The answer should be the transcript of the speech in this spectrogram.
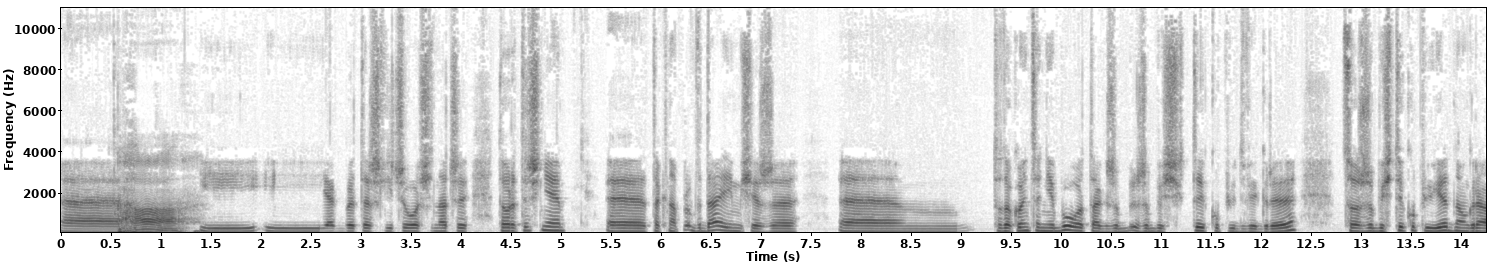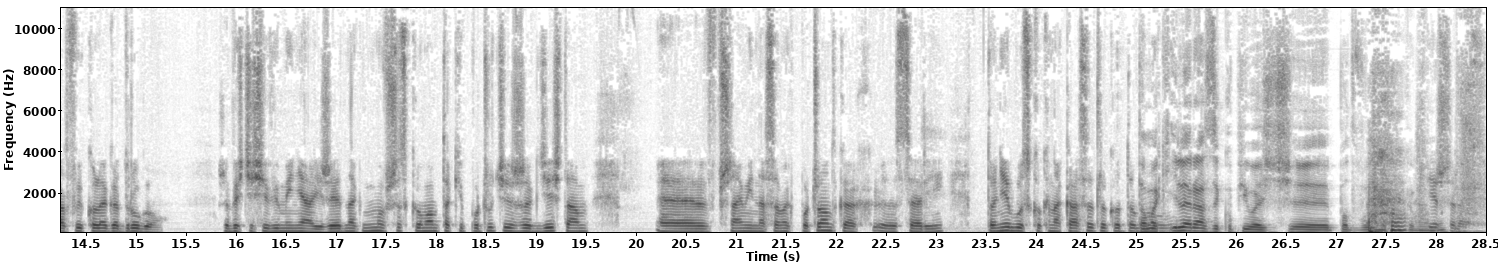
E, Aha. i, I jakby też liczyło się, znaczy teoretycznie e, tak naprawdę wydaje mi się, że e, to do końca nie było tak, żeby, żebyś ty kupił dwie gry, co żebyś ty kupił jedną grę, a twój kolega drugą. Żebyście się wymieniali, że jednak mimo wszystko mam takie poczucie, że gdzieś tam e, przynajmniej na samych początkach e, serii to nie był skok na kasę, tylko to Tomek, był... ile razy kupiłeś y, podwójne Pokémony? Pierwszy raz.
